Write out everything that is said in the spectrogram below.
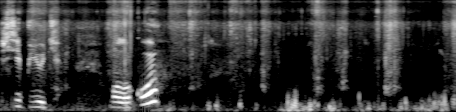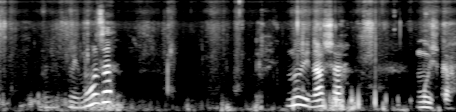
всі п'ють молоко. Мімоза. Ну і наша мишка.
